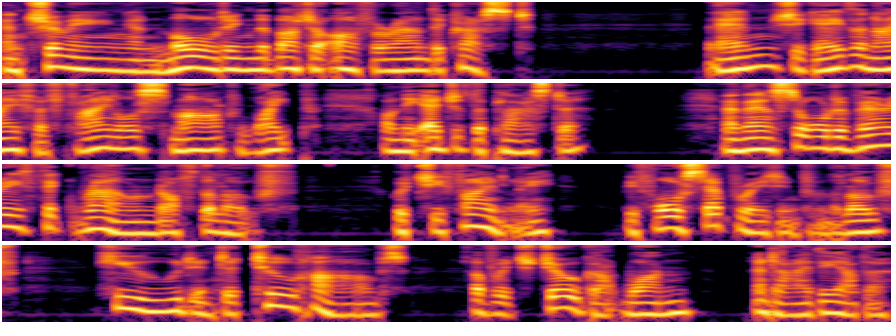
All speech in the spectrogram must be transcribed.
and trimming and moulding the butter off around the crust. Then she gave the knife a final smart wipe on the edge of the plaster, and then sawed a very thick round off the loaf, which she finally, before separating from the loaf, hewed into two halves, of which Joe got one, and I the other.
